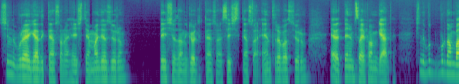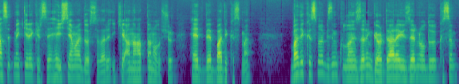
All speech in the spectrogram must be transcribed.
Şimdi buraya geldikten sonra HTML yazıyorum. 5 yazanı gördükten sonra seçtikten sonra Enter'a basıyorum. Evet benim sayfam geldi. Şimdi bu, buradan bahsetmek gerekirse HTML dosyaları iki ana hattan oluşur. Head ve body kısmı. Body kısmı bizim kullanıcıların gördüğü arayüzlerin olduğu kısım.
